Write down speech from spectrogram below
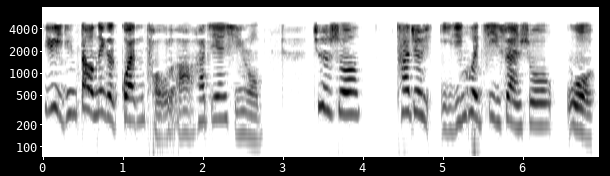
因为已经到那个关头了啊。他今天形容就是说，他就已经会计算说，我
